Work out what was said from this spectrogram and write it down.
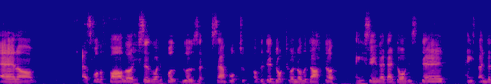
And um, as for the father, he sends like a blood sample to, of the dead dog to another doctor, and he's saying that that dog is dead. And, the,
